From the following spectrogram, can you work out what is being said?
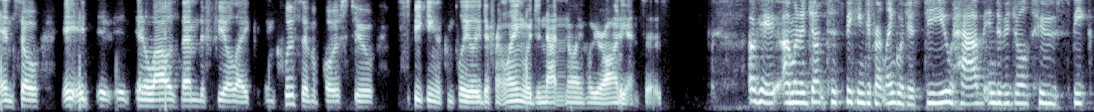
and so it, it, it allows them to feel like inclusive opposed to speaking a completely different language and not knowing who your audience is. Okay, I'm going to jump to speaking different languages. Do you have individuals who speak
